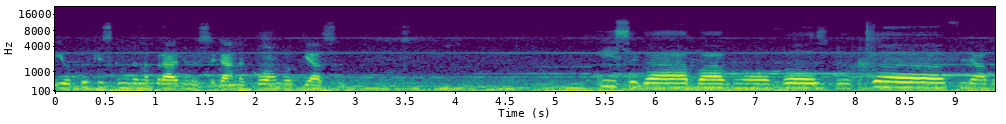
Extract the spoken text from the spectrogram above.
и от тук искам да направим сега наклон в дясно. И сега бавно въздух в ляво.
